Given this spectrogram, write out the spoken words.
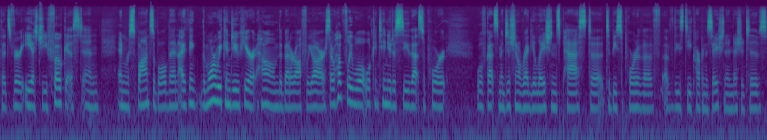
that's very ESG focused and and responsible, then I think the more we can do here at home, the better off we are. So hopefully we'll we'll continue to see that support. We've got some additional regulations passed to, to be supportive of, of these decarbonization initiatives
